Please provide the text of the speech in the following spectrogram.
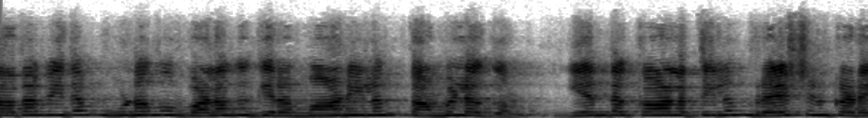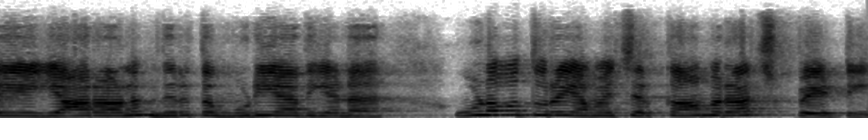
சதவீதம் உணவு வழங்குகிற மாநிலம் தமிழகம். எந்த காலத்திலும் ரேஷன் கடையை யாராலும் நிறுத்த முடியாது என உணவுத்துறை அமைச்சர் காமராஜ் பேட்டி.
